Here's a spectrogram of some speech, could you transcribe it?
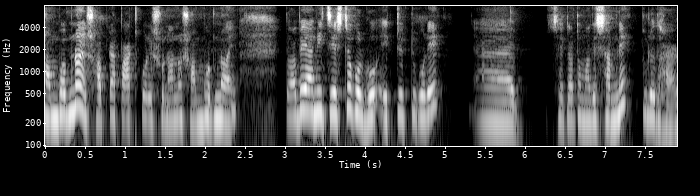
সম্ভব নয়, সবটা পাঠ করে শোনানো সম্ভব নয়। তবে আমি চেষ্টা করব একটু একটু করে সেটা তোমাদের সামনে তুলে ধরার,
